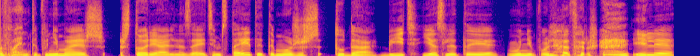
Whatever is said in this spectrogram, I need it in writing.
Ну, в плане, ты понимаешь, что реально за этим стоит, и ты можешь туда бить, если ты манипулятор, или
